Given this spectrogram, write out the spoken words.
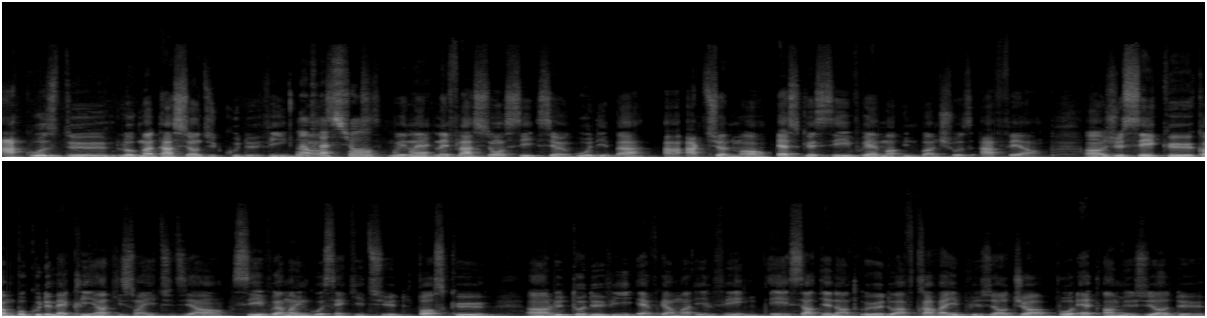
à cause de l'augmentation du coût de vie, ah, l'inflation, oui, l'inflation, c'est un gros débat actuellement. Est-ce que c'est vraiment une bonne chose à faire? je sais que, comme beaucoup de mes clients qui sont étudiants, c'est vraiment une grosse inquiétude parce que Hein, le taux de vie est vraiment élevé et certains d'entre eux doivent travailler plusieurs jobs pour être en mesure de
